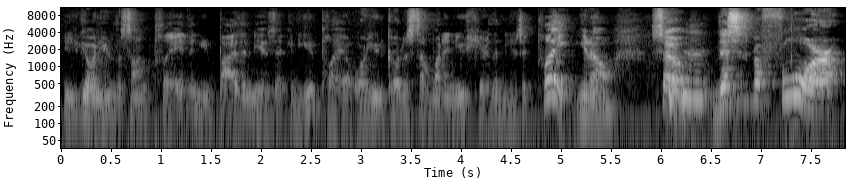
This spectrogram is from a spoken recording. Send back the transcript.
you'd go and hear the song played, then you'd buy the music and you'd play it, or you'd go to someone and you'd hear the music played, you know? So mm-hmm. this is before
